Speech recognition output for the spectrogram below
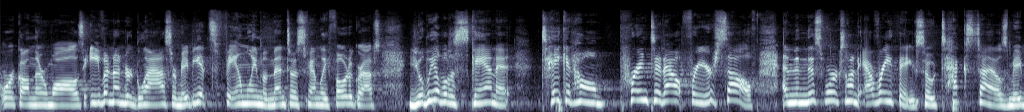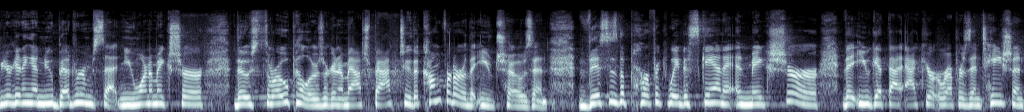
artwork on their walls, even under glass, or maybe it's family mementos, family photographs, you'll be able to scan it, take it home, print it out for yourself. And then this works on everything. So textiles, maybe you're getting a new bedroom set and you wanna make sure those throw pillows are gonna match back to the comforter that you've chosen. This is the perfect way to scan it and make sure that you get that accurate representation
